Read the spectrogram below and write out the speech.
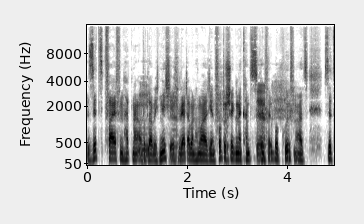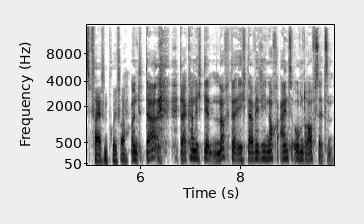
Sitzpfeifen hat mein Auto, mhm. glaube ich, nicht. Ja. Ich werde aber nochmal dir ein Foto schicken, dann kannst du es ja. auf jeden Fall überprüfen als Sitzpfeifenprüfer. Und da, da kann ich dir noch, da, ich, da will ich noch eins oben draufsetzen,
